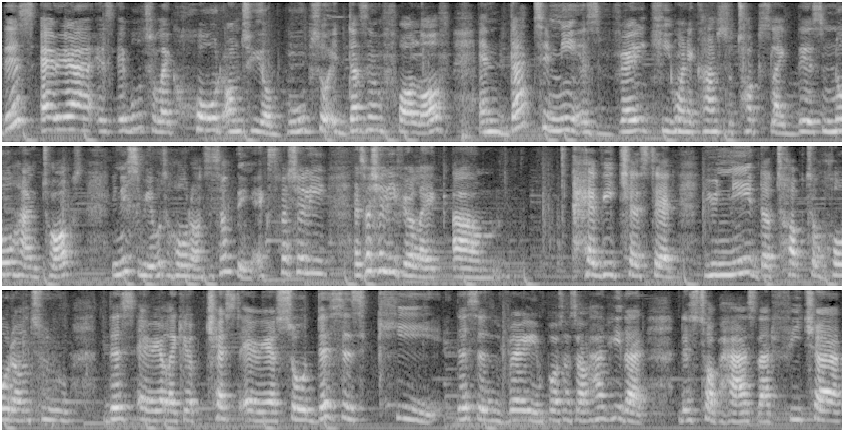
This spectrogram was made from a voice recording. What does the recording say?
this area is able to like hold onto your boob so it doesn't fall off. And that to me is very key when it comes to tops like this no hand tops. You need to be able to hold on to something especially especially if you're like um heavy chested you need the top to hold on to this area like your chest area. So this is key. This is very important. So i'm happy that this top has that feature.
